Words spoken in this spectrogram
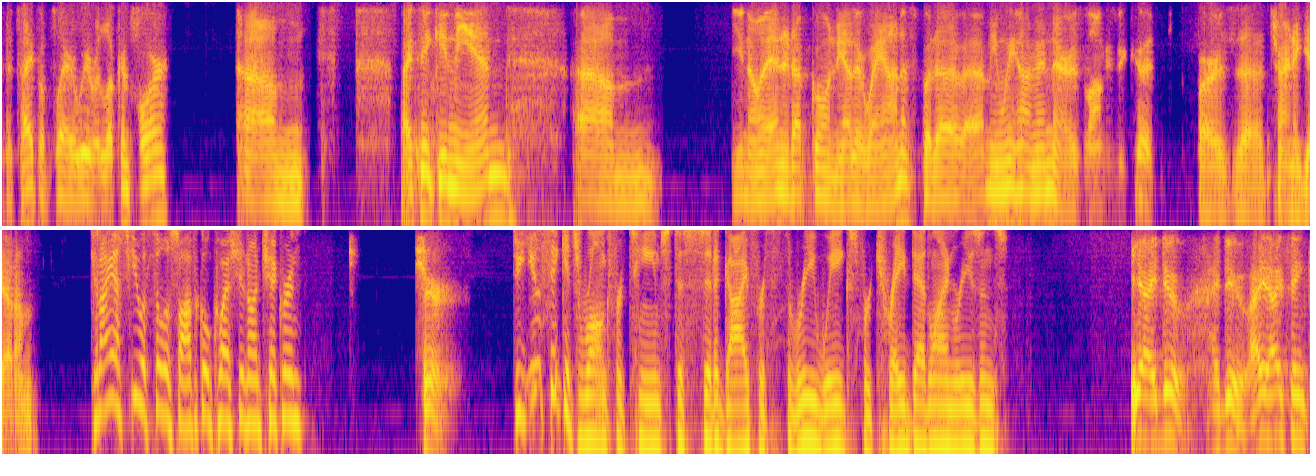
the type of player we were looking for. Um, I think in the end, um, you know, it ended up going the other way on us. But uh, I mean, we hung in there as long as we could, as far as uh, trying to get him. Can I ask you a philosophical question on Chychrun? Sure. Do you think it's wrong for teams to sit a guy for three weeks for trade deadline reasons? Yeah, I do. I do. I, I think,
